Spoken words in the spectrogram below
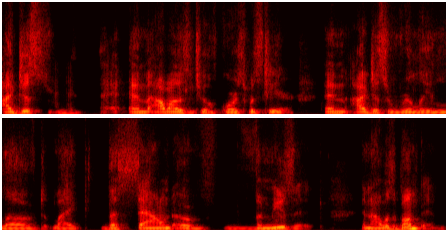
I just and the album I listened to, of course, was Tear. And I just really loved like the sound of the music. And I was bumping.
